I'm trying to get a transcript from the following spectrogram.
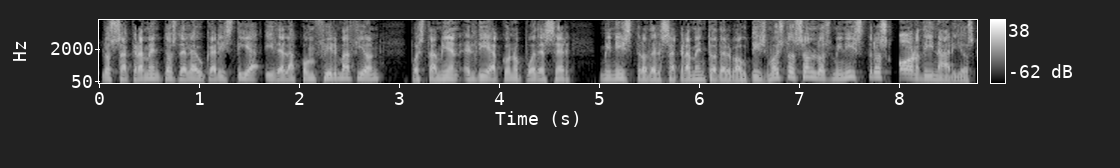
los sacramentos de la Eucaristía y de la confirmación, pues también el diácono puede ser ministro del sacramento del bautismo. Estos son los ministros ordinarios,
